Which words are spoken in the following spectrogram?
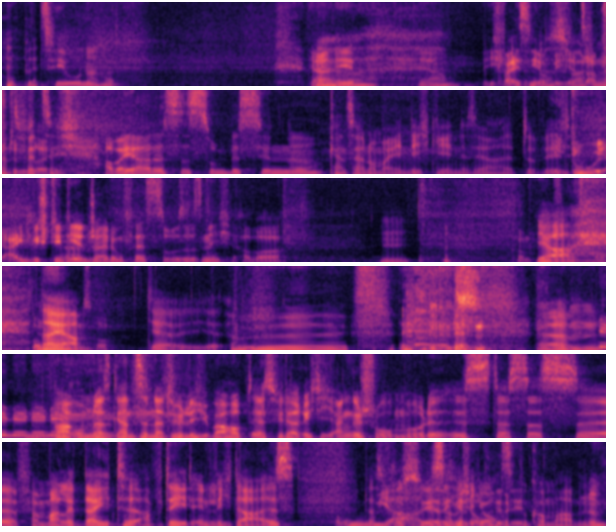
Gruppe C ohne hat. Ja, Ja, nee. Ja. Ich weiß nicht, ob das ich jetzt abstimmen soll. Aber ja, das ist so ein bisschen, ne? Kannst ja nochmal in dich gehen, ist ja halb so wild. du, eigentlich steht die Ähm. Entscheidung fest, so ist es nicht, aber. Komm, Ja, drauf. naja. So. Ja, ja, äh, ähm, warum das Ganze natürlich überhaupt erst wieder richtig angeschoben wurde, ist, dass das äh, vermaledeite Update endlich da ist. Oh, Das ja, wirst du ja sicherlich auch, gesehen. mitbekommen haben, ne?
